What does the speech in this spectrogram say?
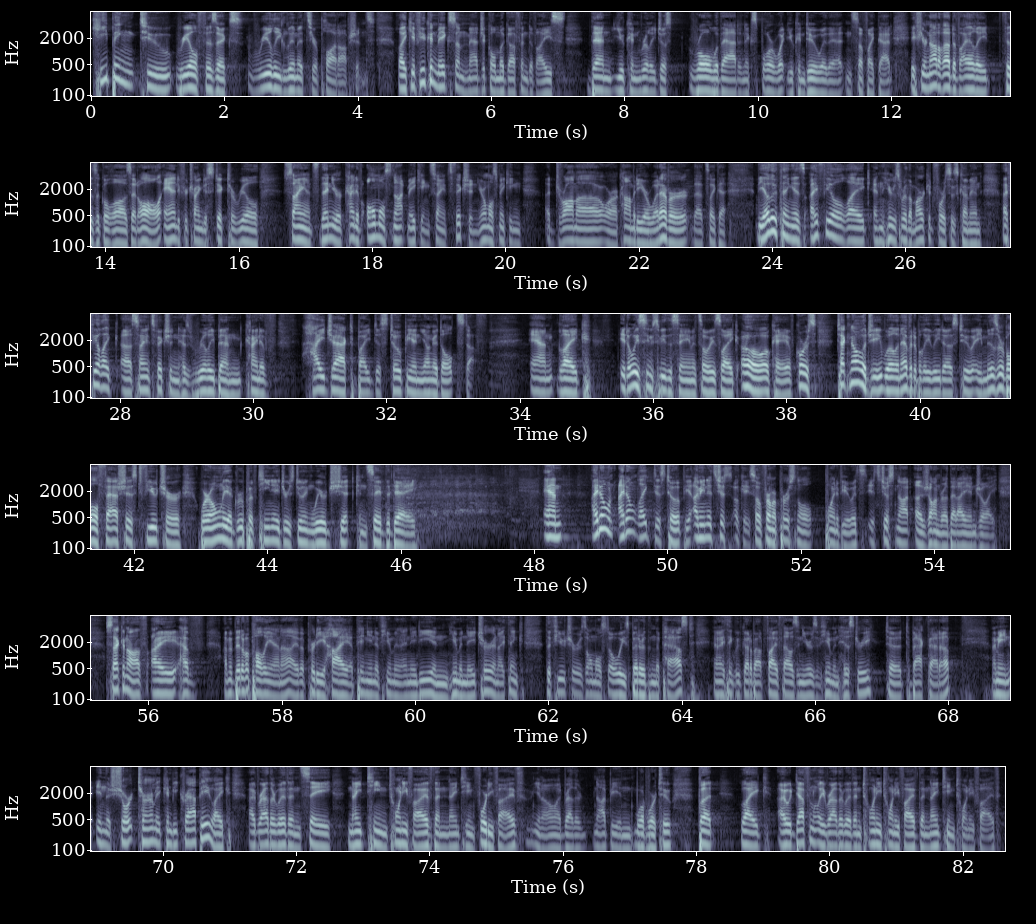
keeping to real physics really limits your plot options. Like if you can make some magical MacGuffin device, then you can really just roll with that and explore what you can do with it and stuff like that. If you're not allowed to violate physical laws at all, and if you're trying to stick to real science, then you're kind of almost not making science fiction. You're almost making a drama or a comedy or whatever that's like that. The other thing is, I feel like, and here's where the market forces come in, I feel like uh, science fiction has really been kind of hijacked by dystopian young adult stuff. And like, it always seems to be the same. It's always like, oh, okay, of course, technology will inevitably lead us to a miserable fascist future where only a group of teenagers doing weird shit can save the day. and I don't, I don't like dystopia. I mean, it's just okay. So from a personal point of view, it's it's just not a genre that I enjoy. Second off, I have I'm a bit of a Pollyanna. I have a pretty high opinion of humanity and human nature, and I think the future is almost always better than the past. And I think we've got about 5,000 years of human history to, to back that up. I mean, in the short term, it can be crappy. Like, I'd rather live in, say, 1925 than 1945. You know, I'd rather not be in World War II. But, like, I would definitely rather live in 2025 than 1925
